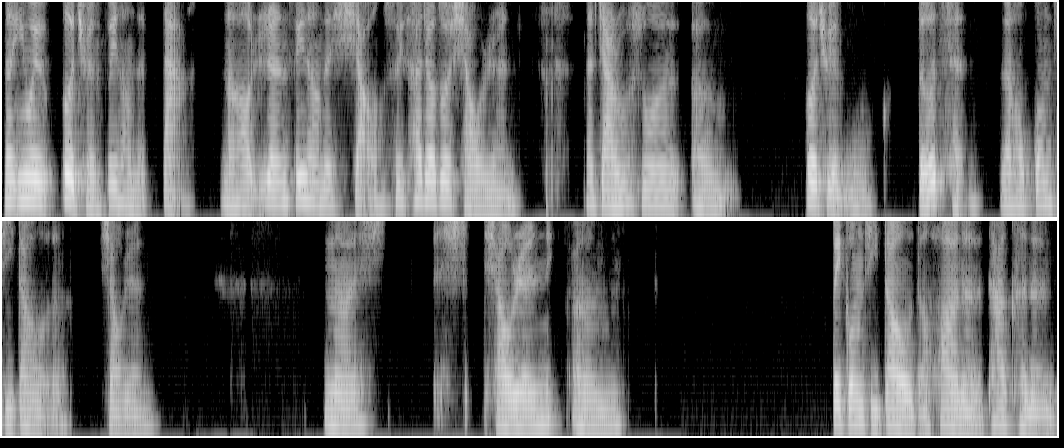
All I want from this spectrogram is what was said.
那因为恶犬非常的大，然后人非常的小，所以它叫做小人。那假如说，嗯，恶犬得逞，然后攻击到了小人，那小小人，嗯，被攻击到了的话呢，他可能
